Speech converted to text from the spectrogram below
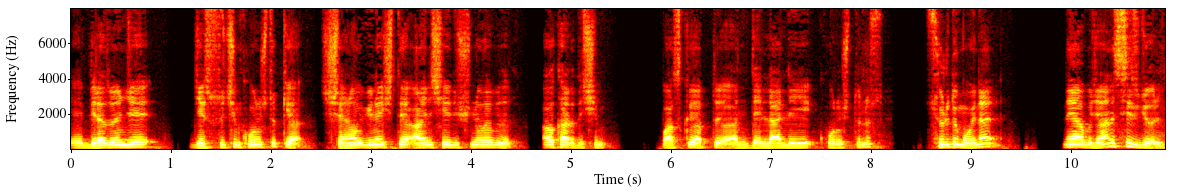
e, biraz önce Cesus için konuştuk ya Şenol Güneş de aynı şeyi düşünüyor olabilir. Al kardeşim baskı yaptı. Hani Delali'yi konuştunuz. Sürdüm oyuna. Ne yapacağını siz görün.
